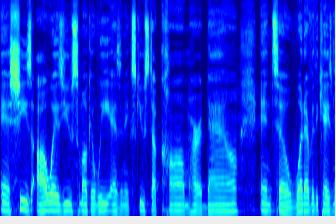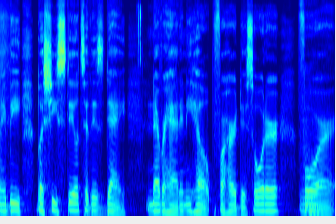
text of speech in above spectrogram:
And she's always used smoking weed as an excuse to calm her down until whatever the case may be. But she still to this day never had any help for her disorder, mm. for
